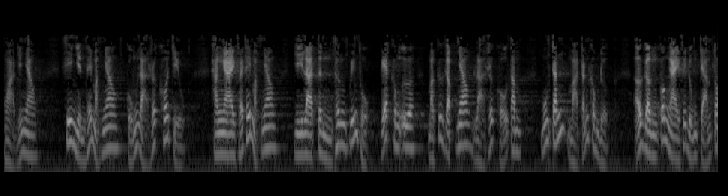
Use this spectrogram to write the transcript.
hòa với nhau. Khi nhìn thấy mặt nhau cũng là rất khó chịu. Hàng ngày phải thấy mặt nhau vì là tình thân quyến thuộc, ghét không ưa mà cứ gặp nhau là rất khổ tâm, muốn tránh mà tránh không được. Ở gần có ngày phải đụng chạm to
